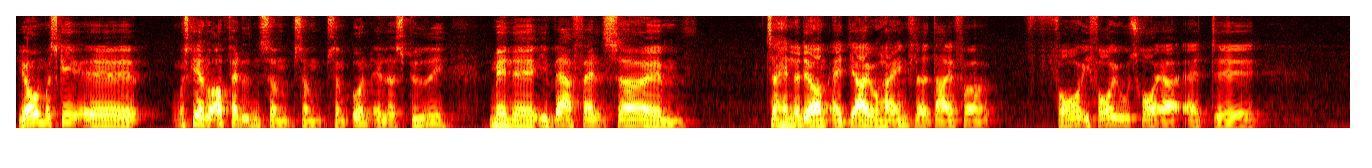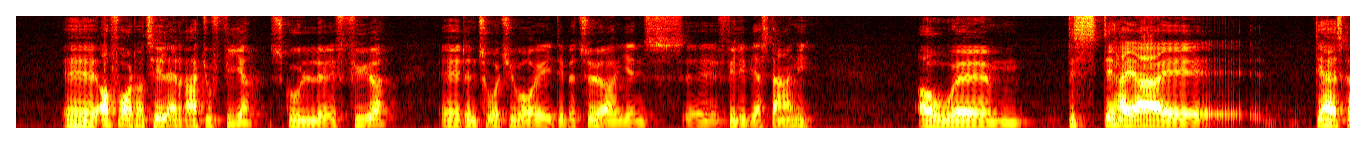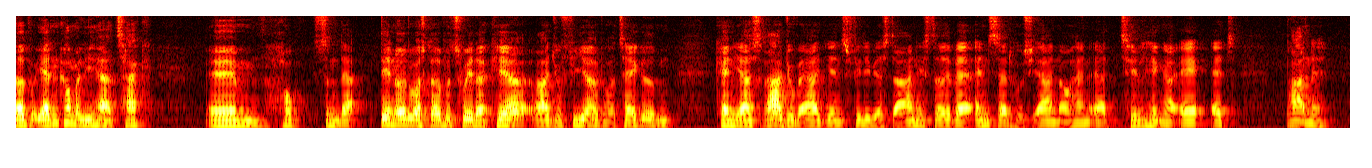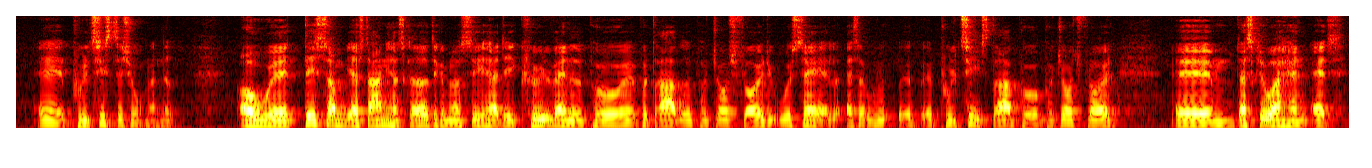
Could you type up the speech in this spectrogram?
jo, måske, øh, måske har du opfattet den som, som, som ond eller spydig, men øh, i hvert fald så, øh, så handler det om, at jeg jo har anklaget dig for, for i forrige uge, tror jeg, at øh, øh, opfordre til, at Radio 4 skulle øh, fyre øh, den 22-årige debattør Jens øh, Philip Jastani. Og øh, det, det, har jeg, øh, det har jeg skrevet på. Ja, den kommer lige her. Tak. Øhm, hov, sådan der. Det er noget, du har skrevet på Twitter. Kære Radio 4, og du har tagget dem. Kan jeres radiovært Jens Philip Jastani stadig være ansat hos jer, når han er tilhænger af at brænde øh, politistationer ned? Og øh, det, som Jastani har skrevet, det kan man også se her, det er kølvandet på, øh, på drabet på George Floyd i USA, altså øh, øh, politiets drab på, på George Floyd. Øh, der skriver han, at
